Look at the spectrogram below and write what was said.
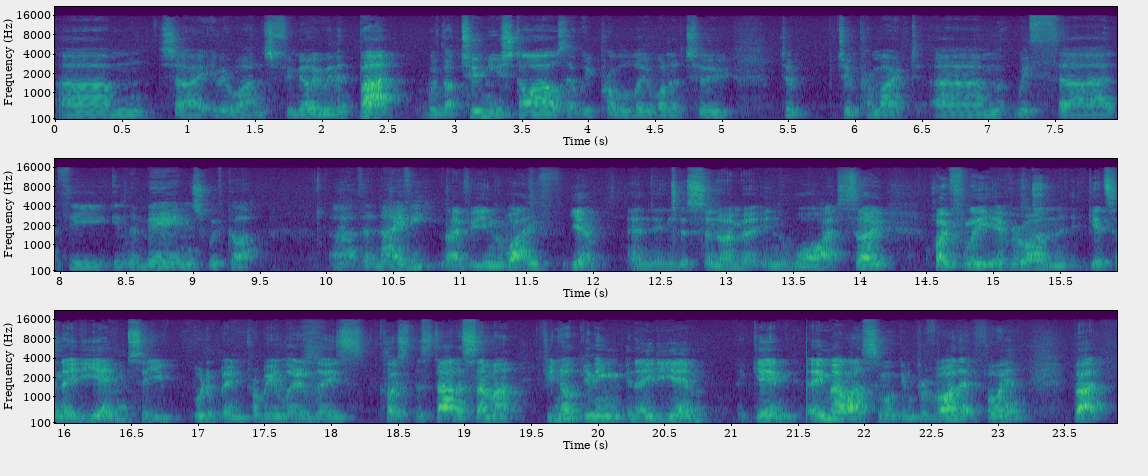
Um, so everyone's familiar with it, but we've got two new styles that we probably wanted to to, to promote. Um, with uh, the in the men's, we've got uh, the navy. Navy in the wave, yeah, and then the Sonoma in the white. So hopefully everyone gets an EDM. So you would have been probably alerted to these close to the start of summer. If you're not getting an EDM, again, email us and we can provide that for you. But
